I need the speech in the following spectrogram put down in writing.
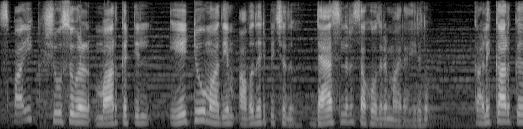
സ്പൈക്ക് ഷൂസുകൾ മാർക്കറ്റിൽ ഏറ്റവും ആദ്യം അവതരിപ്പിച്ചത് ഡാസ്ലർ സഹോദരന്മാരായിരുന്നു. കളിക്കാർക്ക്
